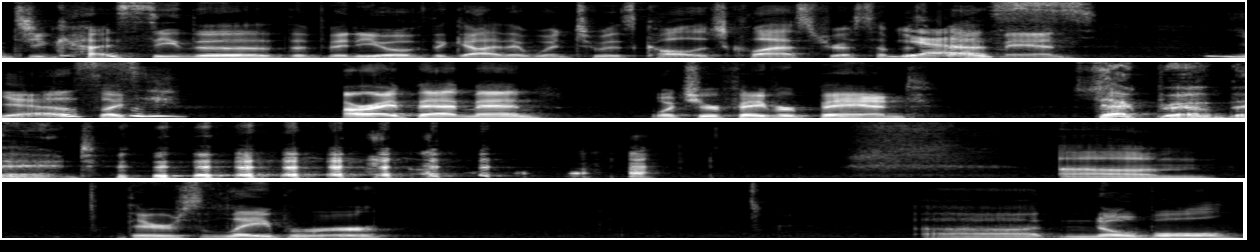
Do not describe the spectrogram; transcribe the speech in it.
Did you guys see the the video of the guy that went to his college class dressed up yes. as Batman? Yes. It's like, all right, Batman, what's your favorite band? Zac Brown Band. um, there's Laborer, uh, Noble,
